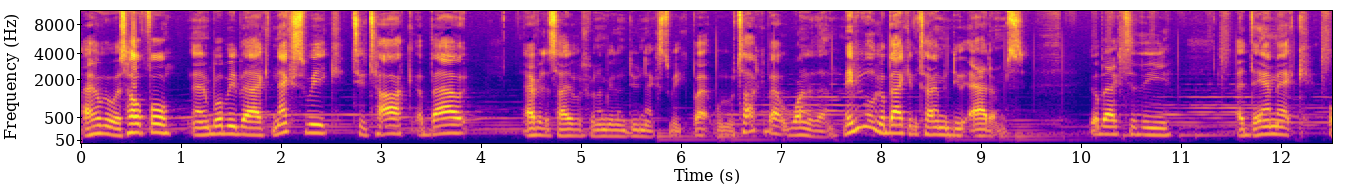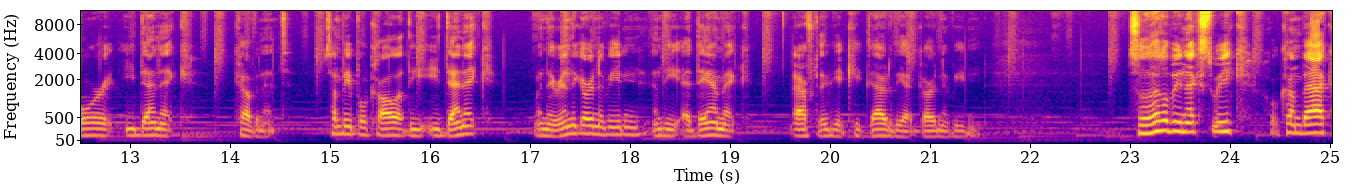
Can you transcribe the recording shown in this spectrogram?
I hope it was helpful, and we'll be back next week to talk about. I haven't decided which one I'm going to do next week, but we will talk about one of them. Maybe we'll go back in time and do Adam's. Go back to the Adamic or Edenic covenant. Some people call it the Edenic when they're in the Garden of Eden, and the Adamic after they get kicked out of the Garden of Eden. So that'll be next week. We'll come back.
